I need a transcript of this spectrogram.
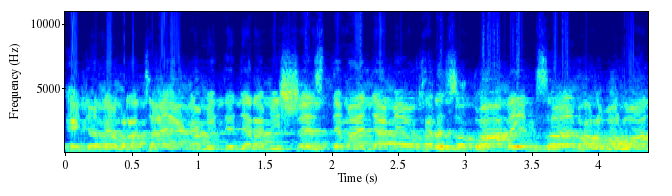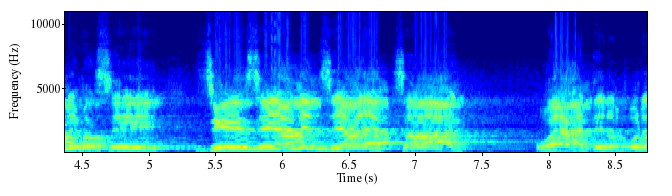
এই জন্য আমরা চাই আগামীতে যারা বিশ্ব ইস্তেমায় যাবে, ওখানে যত আলেম চায় ভালো ভালো আলেম আছে। যে যে আলেম যে আয়াত চায়, ওই আয়াতের উপরে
